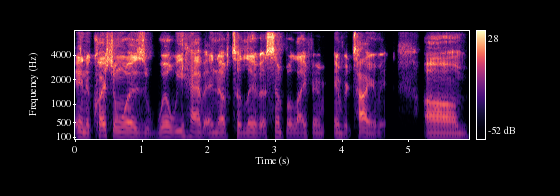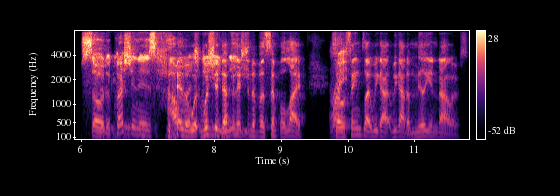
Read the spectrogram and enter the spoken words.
And the question was, will we have enough to live a simple life in, in retirement? Um, so the question is, how Depends, what's your definition need? of a simple life? Right. So it seems like we got we got a million dollars.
